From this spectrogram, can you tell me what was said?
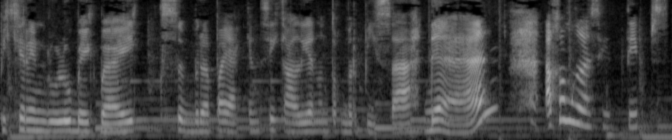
pikirin dulu baik-baik seberapa yakin sih kalian untuk berpisah. Dan aku mengasih tips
